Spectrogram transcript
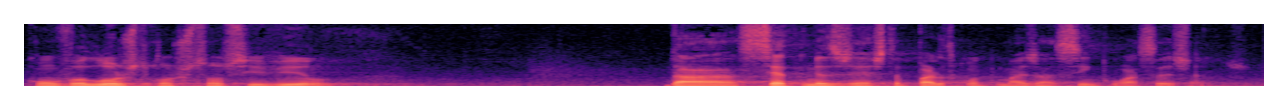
com valores de construção civil dá sete meses a esta parte, quanto mais há cinco ou há seis anos.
